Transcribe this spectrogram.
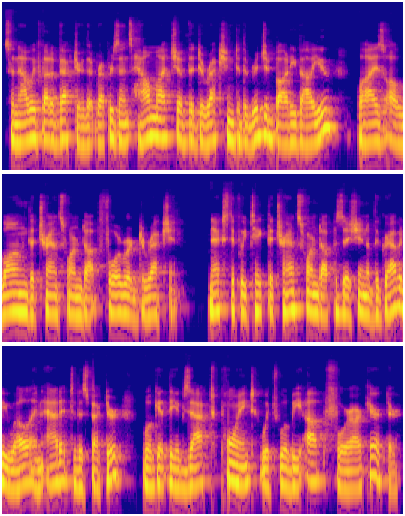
So now we've got a vector that represents how much of the direction to the rigid body value lies along the transform dot forward direction. Next, if we take the transform dot position of the gravity well and add it to this vector, we'll get the exact point which will be up for our character.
